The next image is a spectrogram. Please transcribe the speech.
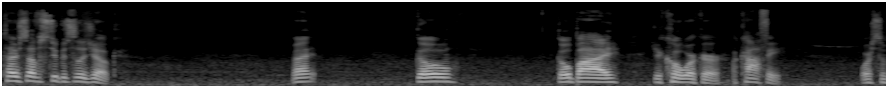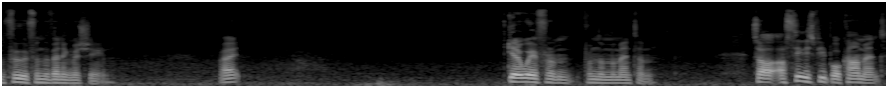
Tell yourself a stupid, silly joke. Right? Go go buy your coworker a coffee or some food from the vending machine. Right? Get away from, from the momentum. So I'll, I'll see these people comment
